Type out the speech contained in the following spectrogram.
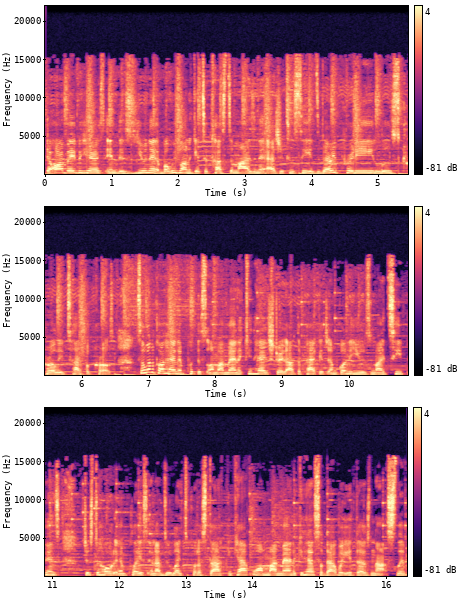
There are baby hairs in this unit, but we're going to get to customizing it. As you can see, it's very pretty, loose, curly type of curls. So I'm going to go ahead and put this on my mannequin head straight out the package. I'm going to use my T-pins just to hold it in place. And I do like to put a stocking cap on my mannequin head so that way it does not slip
